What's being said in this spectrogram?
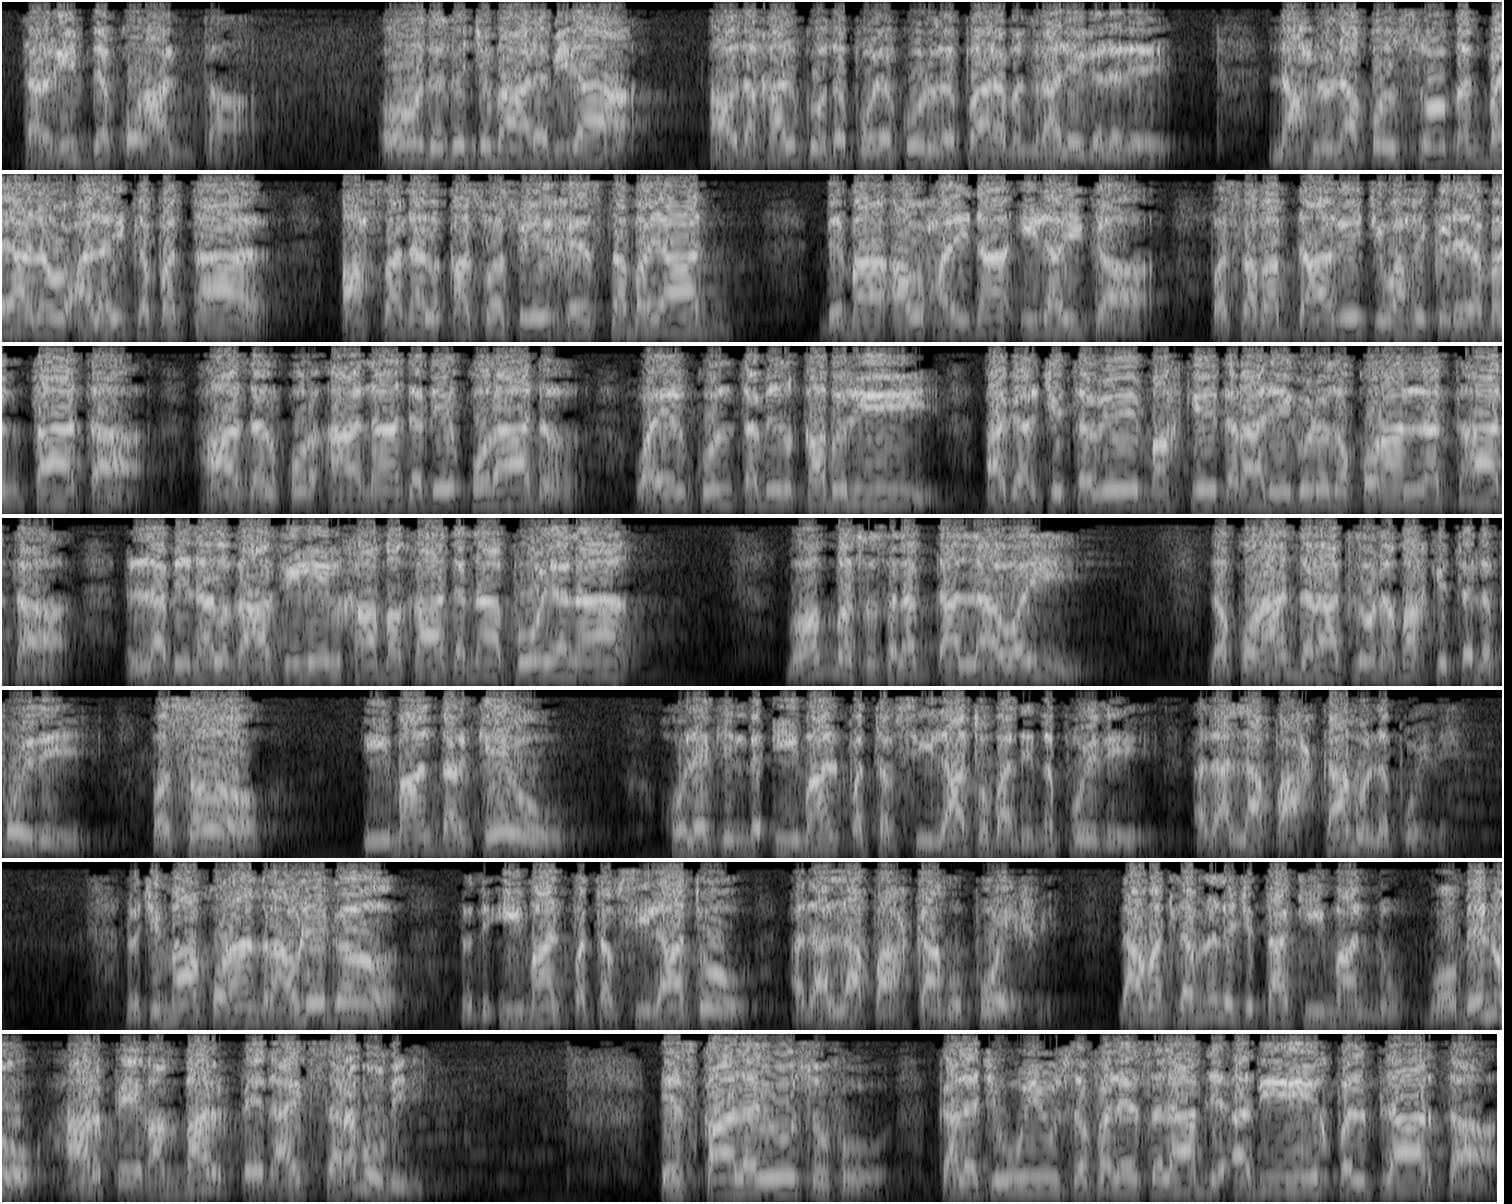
ترغیب د قران ته او د د جبه عربی دا او د خلکو د پویا کولو د پاره منګ را لېګل دي نحن نقص من بیانو علیک پتا احسن القصص خيست بیان بما اوحینا الیک په سبب داغه چې وحی کړی موږ تا ته هاذا القرآن د دې قرآن وَإِن كُنْتَ مِنْ قَبْلِهِ اگر چې توی مخکې درالې ګړو د قرآن لتا تا لمن الغافلین خامخا د نا پوینا محمد صلی الله علیه وسلم د الله وای د قرآن دراتلو نه مخکې ته نه پوی دی پسو ایمان درکېو خو لیکن د ایمان په تفصيلاتو باندې نه پوي دي ادا الله په احکامو نه پوي دي نو چې ما قران راولېګو نو د ایمان په تفصيلاتو ادا الله په احکامو پوه شي دا مطلب نه چې تا کې ایمان نو مؤمنو هر پیغمبر پیدایښت سره مؤمني اس قال یوسف کله چې یوسف علی السلام له ابي خپل پلار ته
